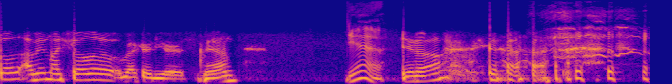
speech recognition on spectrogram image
solo. I'm in my solo record years, man. yeah. You know.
